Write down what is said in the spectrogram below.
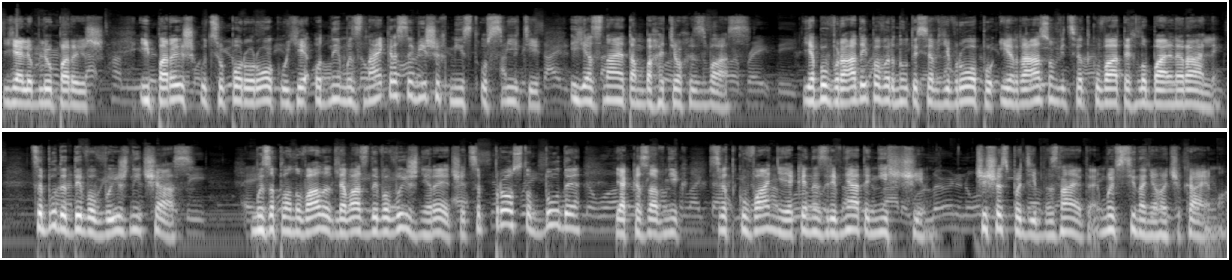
Я люблю Париж. І Париж у цю пору року є одним із найкрасивіших міст у світі, і я знаю там багатьох із вас. Я був радий повернутися в Європу і разом відсвяткувати глобальне ралі. Це буде дивовижний час. Ми запланували для вас дивовижні речі. Це просто буде, як казав Нік, святкування, яке не зрівняти ні з чим. Чи щось подібне, знаєте, ми всі на нього чекаємо.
